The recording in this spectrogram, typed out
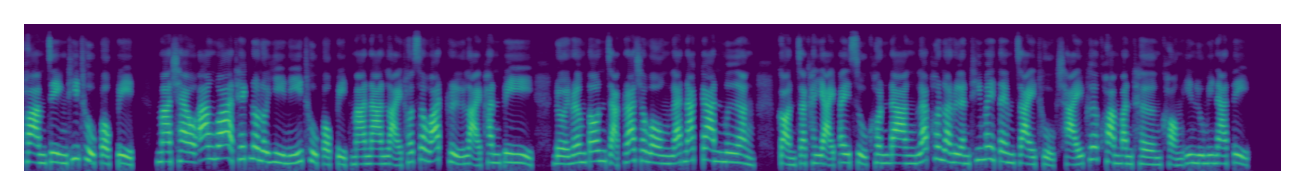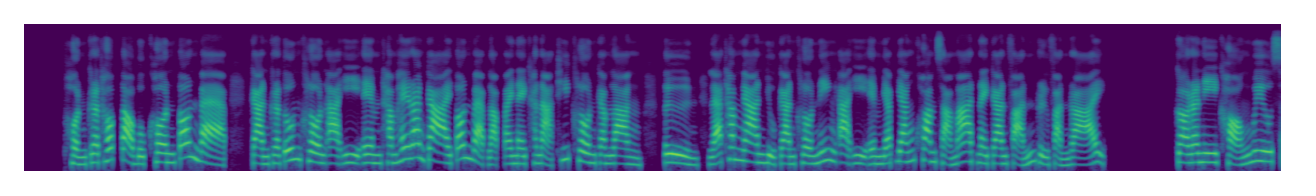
ความจริงที่ถูกปกปิด มาเชลอ้างว่าเทคโนโลยีนี้ถูกปกปิดมานานหลายทศวรรษหรือหลายพันปี โดยเริ่มต้นจากราชวงศ์และนักการเมือง ก่อนจะขยายไปสู่คนดัง และพลเรือนที่ไม่เต็มใจถูกใช้เพื่อความบันเทิงของอิลูมินาติผลกระทบต่อบุคคลต้นแบบ การกระตุ้นโคลน REM ทำให้ร่างกายต้นแบบหลับไปในขณะที่โคลนกำลัง ตื่น และทำงานอยู่การโคลนนิ่ง REM ยับยั้งความสามารถในการฝันหรือฝันร้าย กรณีของวิลส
